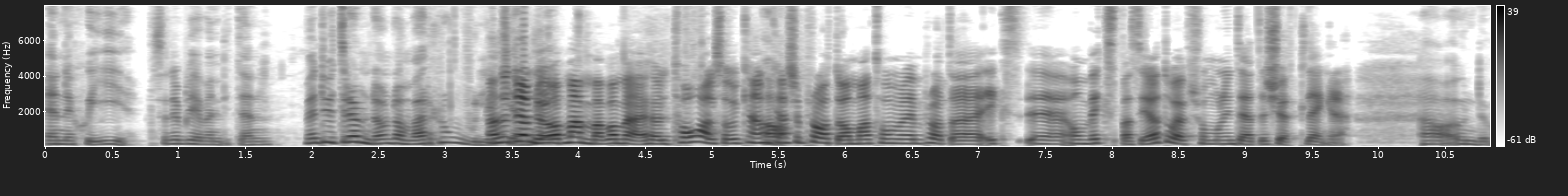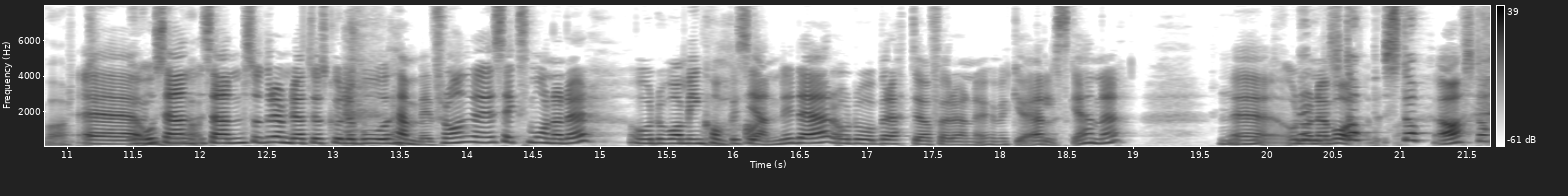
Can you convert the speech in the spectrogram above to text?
energi. Så det blev en liten... Men du drömde om dem, vad roligt Alltså Jenny. drömde jag att mamma var med och höll tal, så kan hon Ja. kanske prata om att hon pratar ex, eh, om växtbaserat då eftersom hon inte äter kött längre. Ja, underbart. Eh, och sen, Underbart. sen så drömde jag att jag skulle bo hemifrån eh, sex månader. Och då var min kompis. Jenny där och då berättade jag för henne hur mycket jag älskar henne. Eh, och då Men när var... stopp, stopp, Ja. stopp,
